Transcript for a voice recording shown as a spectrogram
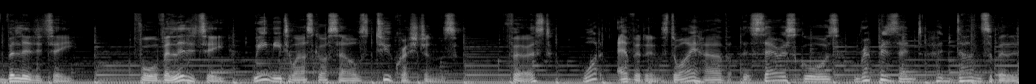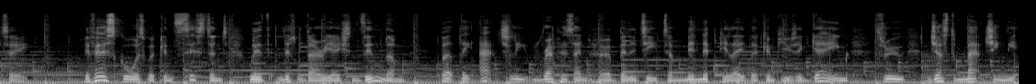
validity. For validity, we need to ask ourselves two questions. First, what evidence do I have that Sarah's scores represent her dance ability? If her scores were consistent with little variations in them, but they actually represent her ability to manipulate the computer game through just matching the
